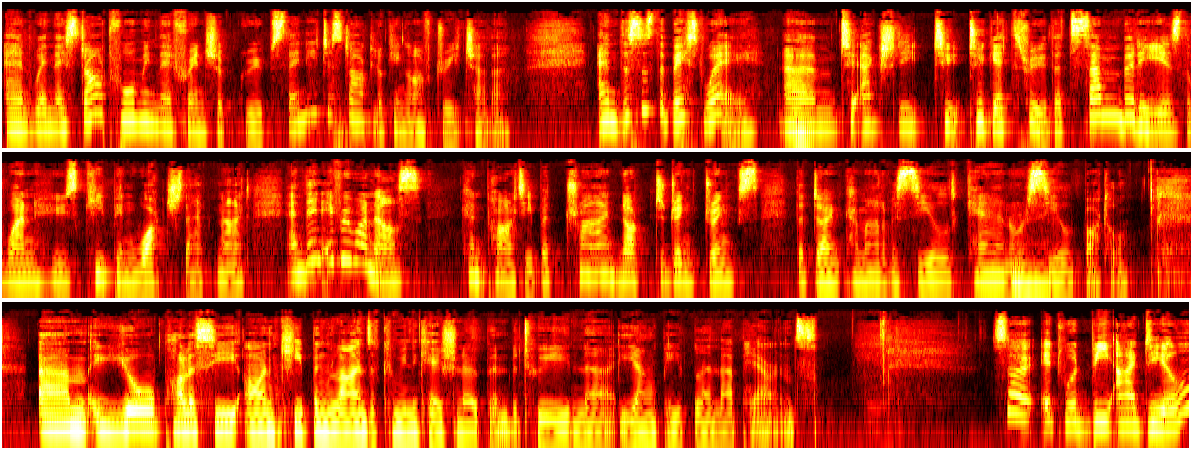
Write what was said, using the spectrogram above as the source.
And when they start forming their friendship groups, they need to start looking after each other. And this is the best way um, mm. to actually to, to get through that somebody is the one who's keeping watch that night. And then everyone else can party, but try not to drink drinks that don't come out of a sealed can or mm. a sealed bottle. Um, your policy on keeping lines of communication open between uh, young people and their parents. So it would be ideal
